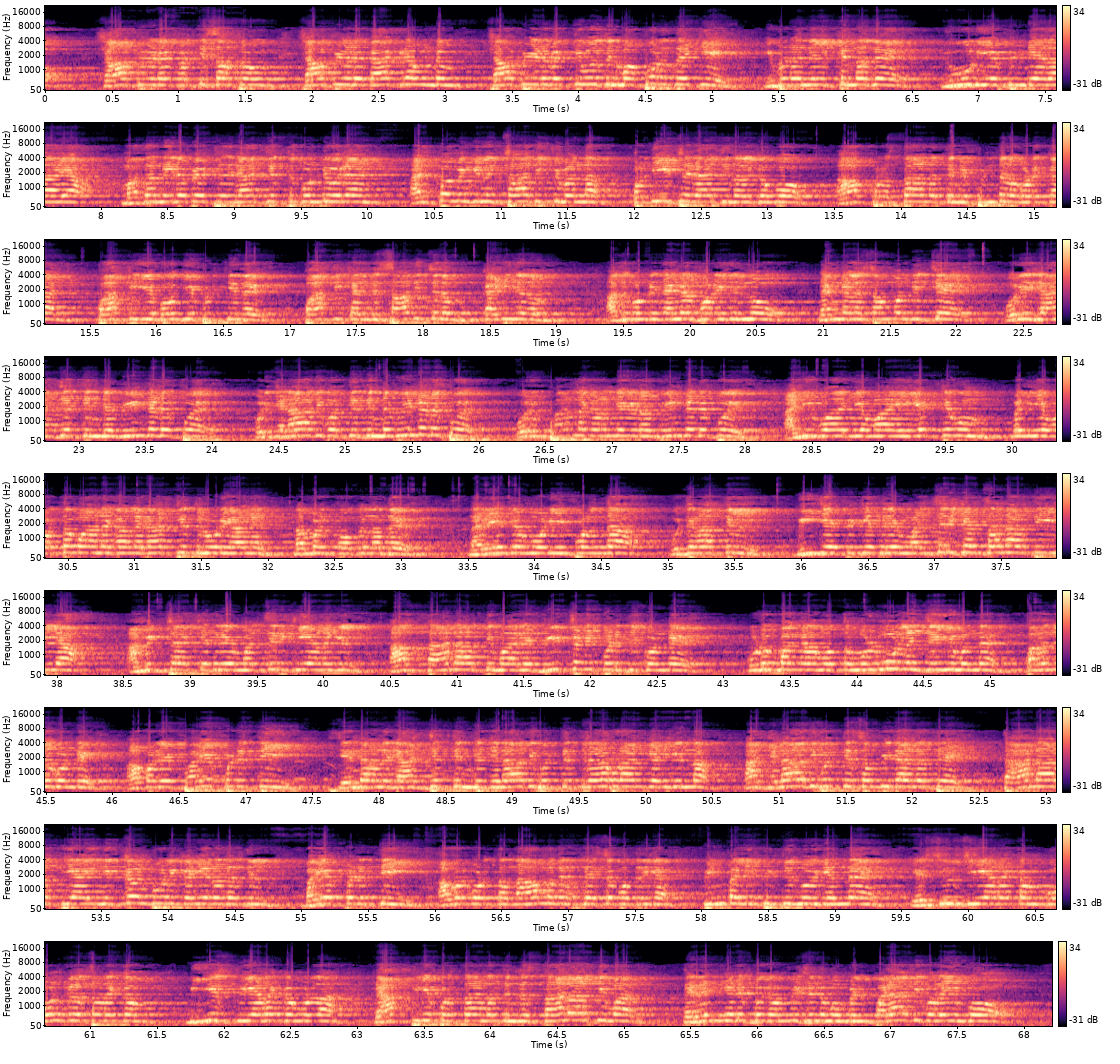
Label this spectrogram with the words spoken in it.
ഷാഫിയുടെ പ്രത്യശാസ്ത്രവും ഷാഫിയുടെ ബാക്ക്ഗ്രൗണ്ടും ഷാഫിയുടെ വ്യക്തിത്വത്തിനും അപ്പുറത്തേക്ക് ഇവിടെ നിൽക്കുന്നത് യു ഡി എഫിന്റേതായ മതനിരപേക്ഷ രാജ്യത്ത് കൊണ്ടുവരാൻ അല്പമെങ്കിലും സാധിക്കുമെന്ന പ്രതീക്ഷ രാജ്യം നൽകുമ്പോൾ ആ പ്രസ്ഥാനത്തിന് പിന്തുണ കൊടുക്കാൻ പാർട്ടിയെ ബോധ്യപ്പെടുത്തിയത് പാർട്ടിക്ക് അതിന് സാധിച്ചതും കഴിഞ്ഞതും അതുകൊണ്ട് ഞങ്ങൾ പറയുന്നു ഞങ്ങളെ സംബന്ധിച്ച് ഒരു രാജ്യത്തിന്റെ വീണ്ടെടുപ്പ് ഒരു ജനാധിപത്യത്തിന്റെ വീണ്ടെടുപ്പ് ഒരു ഭരണഘടനയുടെ വീണ്ടെടുപ്പ് അനിവാര്യമായ ഏറ്റവും വലിയ വർത്തമാനകാല രാജ്യത്തിലൂടെയാണ് നമ്മൾ പോകുന്നത്. നരേന്ദ്രമോദി ഇപ്പോൾ എന്താ ഗുജറാത്തിൽ ബി ജെ പിക്കെതിരെ മത്സരിക്കാൻ സ്ഥാനാർത്ഥിയില്ല. അമിത്ഷാക്കെതിരെ മത്സരിക്കുകയാണെങ്കിൽ ആ സ്ഥാനാർത്ഥിമാരെ ഭീഷണിപ്പെടുത്തിക്കൊണ്ട് കുടുംബങ്ങളെ മൊത്തം ഉൾമൂലം ചെയ്യുമെന്ന് പറഞ്ഞുകൊണ്ട് അവരെ ഭയപ്പെടുത്തി എന്താണ് രാജ്യത്തിന്റെ ജനാധിപത്യത്തിൽ ഇടപെടാൻ കഴിയുന്ന ആ ജനാധിപത്യ സംവിധാനത്തെ സ്ഥാനാർത്ഥിയായി നിൽക്കാൻ പോലും കഴിയുന്ന തരത്തിൽ ഭയപ്പെടുത്തി അവർ കൊടുത്ത നാമനിർദ്ദേശ പത്രിക പിൻവലിപ്പിക്കുന്നു എന്ന് എസ് യു സി അടക്കം കോൺഗ്രസ് അടക്കം ബി എസ് പി അടക്കമുള്ള രാഷ്ട്രീയ പ്രസ്ഥാനത്തിന്റെ സ്ഥാനാർത്ഥിമാർ തെരഞ്ഞെടുപ്പ് കമ്മീഷന് മുമ്പിൽ പരാതി പറയുമ്പോ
